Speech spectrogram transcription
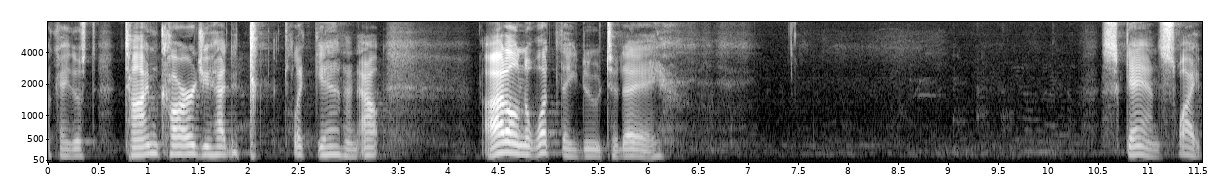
Okay, those time cards you had to click in and out. I don't know what they do today. Scan, swipe.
